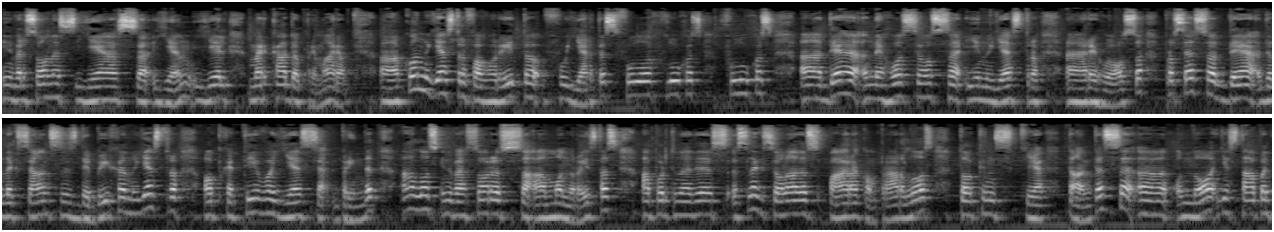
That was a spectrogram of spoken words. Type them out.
inversiones yes, en el mercado primario. Uh, con nuestro favorito fuertes flujos, flujos uh, de negocios y nuestro riguroso proceso de delecciones de bija, nuestro objetivo es brindar a los inversores monoristas oportunidades seleccionadas para comprar los tokens que tantas uh, no estaban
